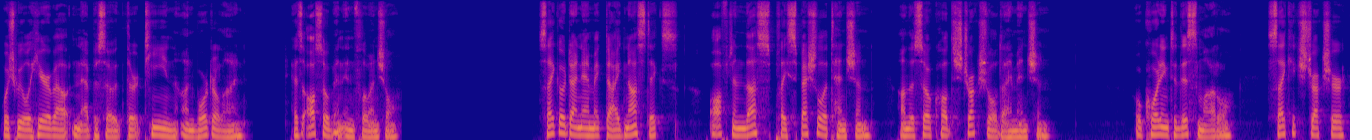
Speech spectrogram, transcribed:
which we will hear about in episode 13 on borderline, has also been influential. Psychodynamic diagnostics often thus place special attention on the so called structural dimension. According to this model, psychic structure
